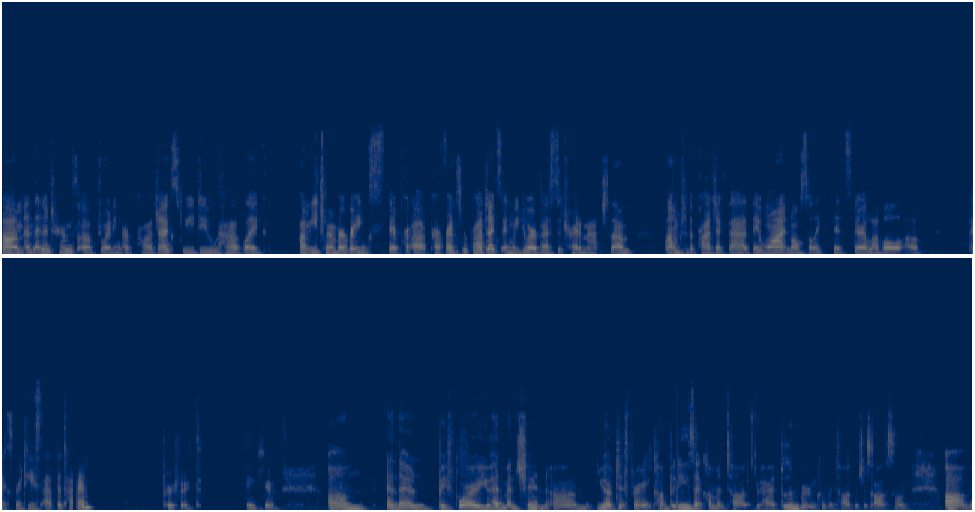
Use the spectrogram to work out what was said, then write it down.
Um, and then in terms of joining our projects, we do have like um, each member ranks their pre uh, preference for projects and we do our best to try to match them um, to the project that they want and also like fits their level of expertise at the time. Perfect. Thank you. Um, and then before you had mentioned um, you have different companies that come and talk. You had Bloomberg come and talk, which is awesome. Um,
